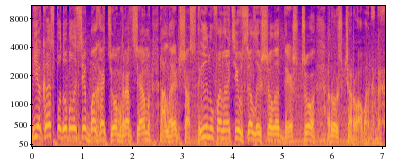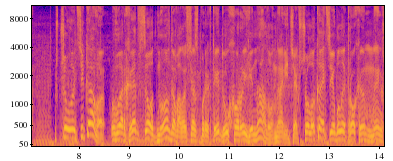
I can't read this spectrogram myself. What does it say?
яка сподобалася багатьом гравцям, але частину фанатів залишила дещо розчарованими. Що цікаво, Вархед все одно вдавалося зберегти дух оригіналу, навіть якщо локації були трохи менш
